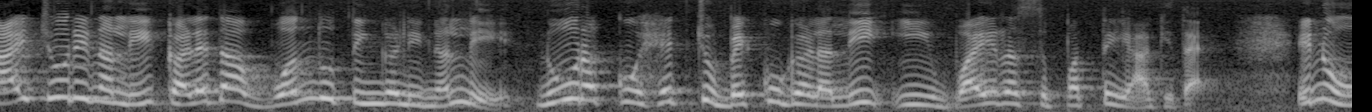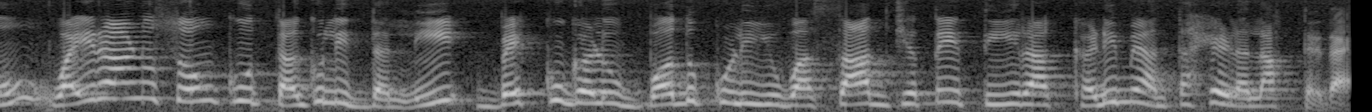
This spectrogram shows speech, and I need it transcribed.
ರಾಯಚೂರಿನಲ್ಲಿ ಕಳೆದ ಒಂದು ತಿಂಗಳಿನಲ್ಲಿ ನೂರಕ್ಕೂ ಹೆಚ್ಚು ಬೆಕ್ಕುಗಳಲ್ಲಿ ಈ ವೈರಸ್ ಪತ್ತೆಯಾಗಿದೆ. ಇನ್ನು ವೈರಾಣು ಸೋಂಕು ತಗುಲಿದ್ದಲ್ಲಿ ಬೆಕ್ಕುಗಳು ಬದುಕುಳಿಯುವ ಸಾಧ್ಯತೆ ತೀರಾ ಕಡಿಮೆ ಅಂತ ಹೇಳಲಾಗ್ತಿದೆ.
